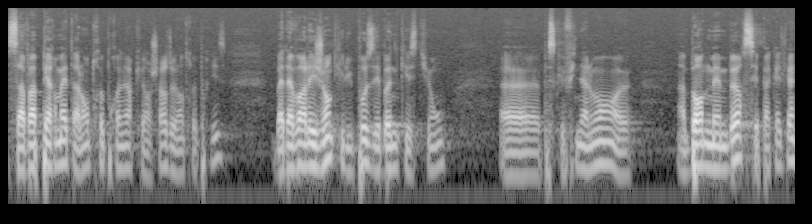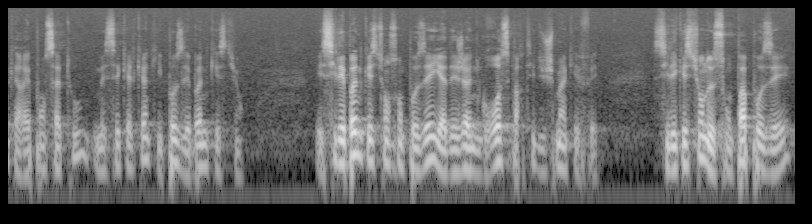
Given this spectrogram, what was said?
ça va permettre à l'entrepreneur qui est en charge de l'entreprise bah, d'avoir les gens qui lui posent des bonnes questions. Euh, parce que finalement, euh, un board member, ce n'est pas quelqu'un qui a réponse à tout, mais c'est quelqu'un qui pose les bonnes questions. Et si les bonnes questions sont posées, il y a déjà une grosse partie du chemin qui est fait. Si les questions ne sont pas posées,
